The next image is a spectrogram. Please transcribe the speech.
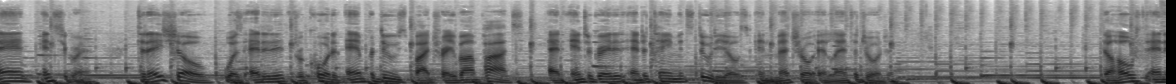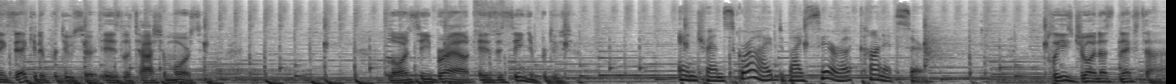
and Instagram. Today's show was edited, recorded, and produced by Travon Potts at Integrated Entertainment Studios in Metro Atlanta, Georgia. The host and executive producer is Latasha Morrison. Lauren C. Brown is the senior producer. And transcribed by Sarah Conitzer. Please join us next time.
